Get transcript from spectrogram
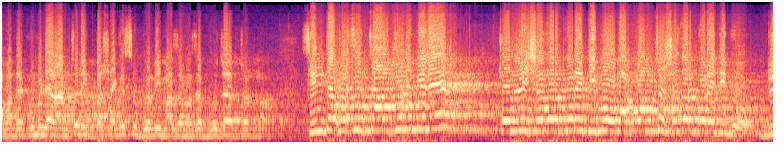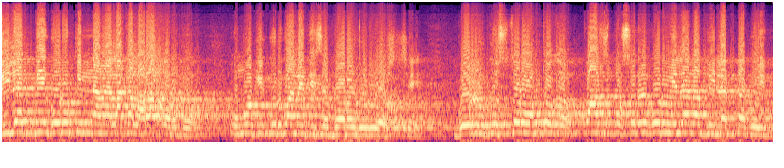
আমাদের কুমিল্লার আঞ্চলিক ভাষা কিছু বলি মাঝে মাঝে বোঝার জন্য। চিন্তা করছেন চারজন মিলে চল্লিশ হাজার করে দিব বা পঞ্চাশ হাজার করে দিব। দুই লাখ দিয়ে গরু কিনলাম, এলাকা লাড়া করব। উমকি কুরবানি দিছে, বড় গরু আসছে। গরুর গোস্তর অন্তত পাঁচ বছরের গরু হইলে না দুই লাখ টাকা হইব,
